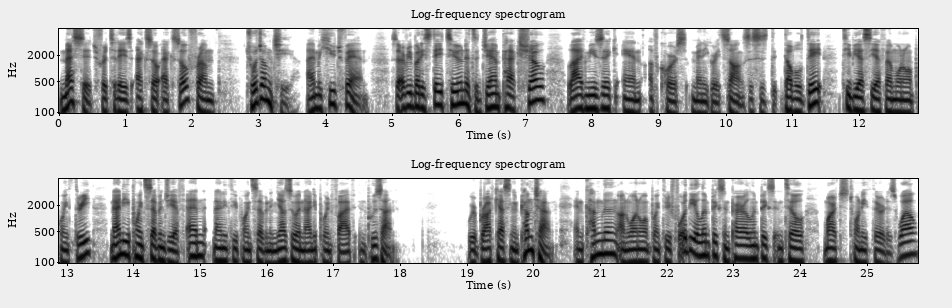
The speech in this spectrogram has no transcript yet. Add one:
message for today's XOXO from Cho Jung-chi. I am a huge fan. So everybody stay tuned. It's a jam-packed show, live music, and of course, many great songs. This is Double Date, TBS EFM 101.3, 98.7 GFN, 93.7 in Yeosu, and 90.5 in Busan. We're broadcasting in Pyeongchang and Gangneung on 101.3 for the Olympics and Paralympics until March 23rd as well.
